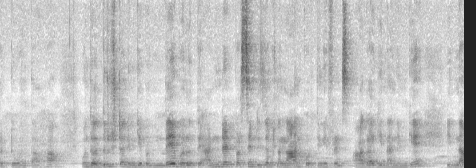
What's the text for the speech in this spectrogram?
ಕಟ್ಟುವಂತಹ ಒಂದು ಅದೃಷ್ಟ ನಿಮಗೆ ಬಂದೇ ಬರುತ್ತೆ. ಹಂಡ್ರೆಡ್ ಪರ್ಸೆಂಟ್ ರಿಸಲ್ಟ್ನ ನಾನು ಕೊಡ್ತೀನಿ ಫ್ರೆಂಡ್ಸ್. ಹಾಗಾಗಿ ನಾನು ನಿಮಗೆ ಇದನ್ನ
